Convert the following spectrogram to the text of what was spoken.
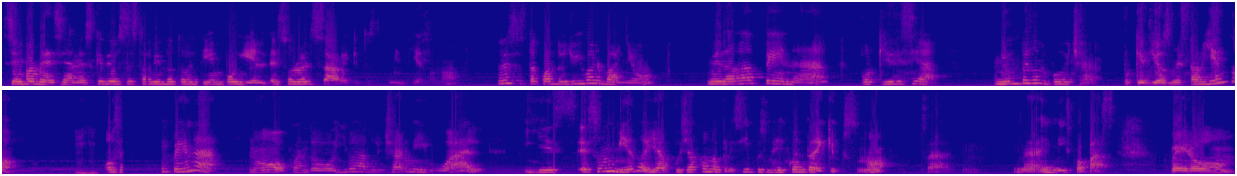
siempre me decían, es que Dios te está viendo todo el tiempo y él, él solo él sabe que tú estás mintiendo, ¿no? Entonces hasta cuando yo iba al baño, me daba pena porque yo decía, ni un pedo me puedo echar, porque Dios me está viendo. O sea, qué pena, ¿no? Cuando iba a ducharme igual. Y es, es un miedo, ya, pues ya cuando crecí, pues me di cuenta de que, pues no, o sea, y mis papás. Pero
